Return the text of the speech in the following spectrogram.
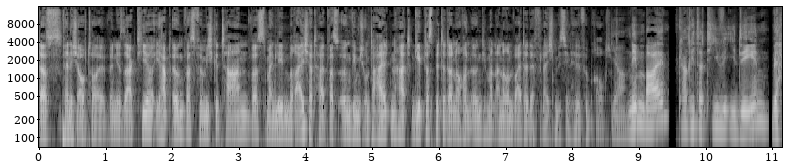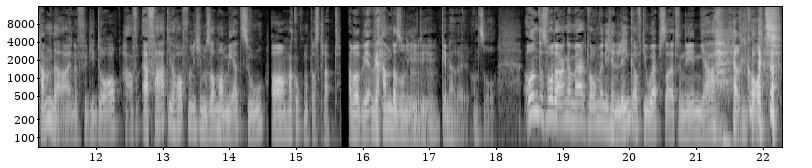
Das fände ich auch toll. Wenn ihr sagt, hier, ihr habt irgendwas für mich getan, was mein Leben bereichert hat, was irgendwie mich unterhalten hat, gebt das bitte dann auch an irgendjemand anderen weiter, der vielleicht ein bisschen Hilfe braucht. Ja, nebenbei, karitative Ideen. Wir haben da eine für die Dorp. Erfahrt ihr hoffentlich im Sommer mehr zu. Uh, mal gucken, ob das klappt. Aber wir, wir haben da so eine mhm. Idee generell und so. Und es wurde angemerkt, warum wir nicht einen Link auf die Webseite nehmen. Ja, Herrgott.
